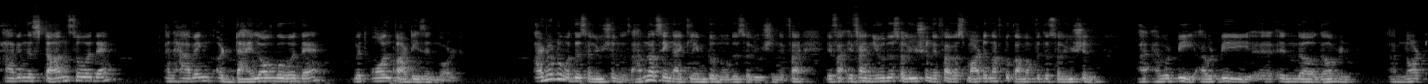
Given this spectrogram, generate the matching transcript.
having a stance over there and having a dialogue over there with all parties involved. I don't know what the solution is. I'm not saying I claim to know the solution. If I if I if I knew the solution, if I was smart enough to come up with a solution, I, I would be I would be uh, in the government. I'm not.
